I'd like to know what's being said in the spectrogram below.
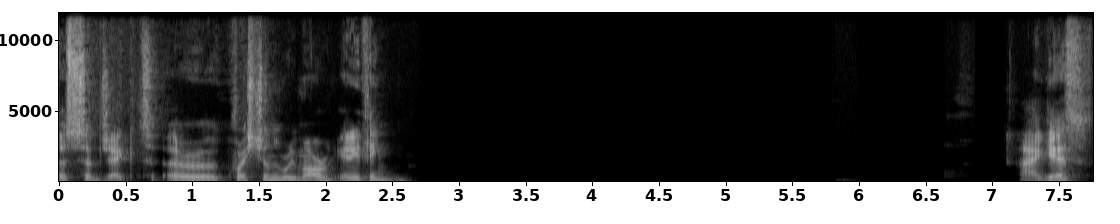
a subject, a question, remark, anything? I guess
